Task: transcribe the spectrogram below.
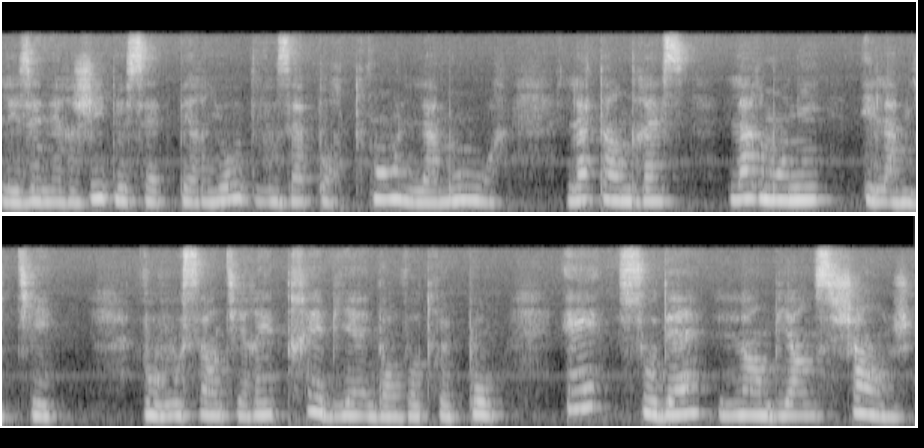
Les énergies de cette période vous apporteront l'amour, la tendresse, l'harmonie et l'amitié. Vous vous sentirez très bien dans votre peau et soudain l'ambiance change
